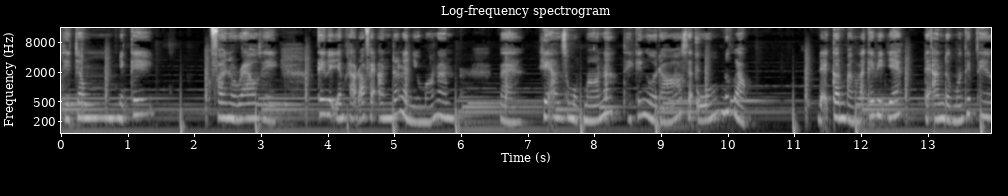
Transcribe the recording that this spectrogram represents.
thì trong những cái final round thì cái vị giám khảo đó phải ăn rất là nhiều món ăn. Và khi ăn xong một món á, thì cái người đó sẽ uống nước lọc để cân bằng lại cái vị giác để ăn được món tiếp theo.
